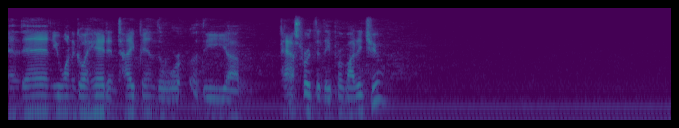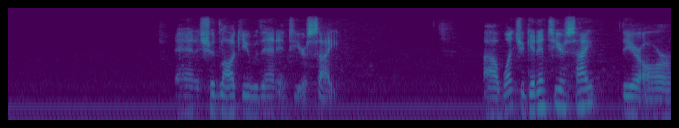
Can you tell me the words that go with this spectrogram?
And then you want to go ahead and type in the, the uh, password that they provided you. And it should log you then into your site. Uh, once you get into your site, there are,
